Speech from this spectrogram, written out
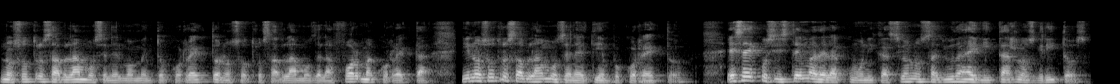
Nosotros hablamos en el momento correcto, nosotros hablamos de la forma correcta y nosotros hablamos en el tiempo correcto. Ese ecosistema de la comunicación nos ayuda a evitar los gritos,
